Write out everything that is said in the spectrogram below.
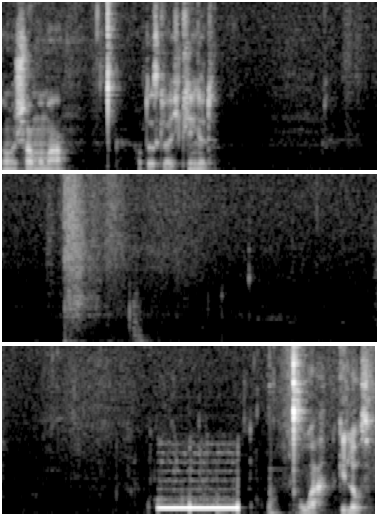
So, schauen wir mal ob das gleich klingelt. Oha, geht los.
